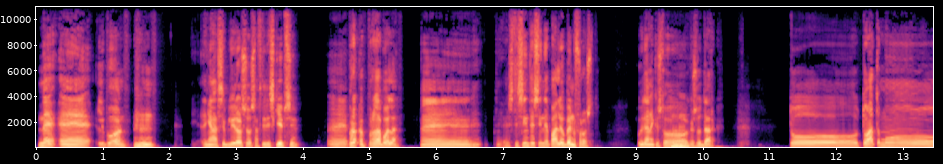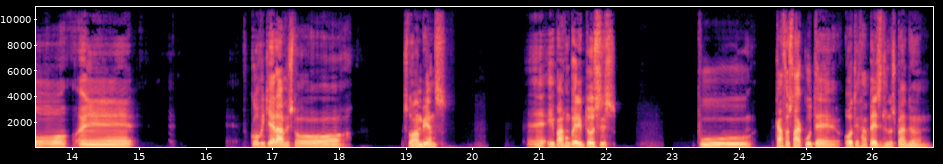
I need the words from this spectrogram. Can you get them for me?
Ναι, ε, λοιπόν, για να συμπληρώσω σε αυτή τη σκέψη, ε, πρώτα απ' όλα, ε, στη σύνθεση είναι πάλι ο Ben Frost, που ήταν και στο, και στο Dark. Το, το άτομο ε, κόβει και ράβει στο, στο ambience. Ε, υπάρχουν περιπτώσεις που καθώς θα ακούτε ό,τι θα παίζει τέλος πάντων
